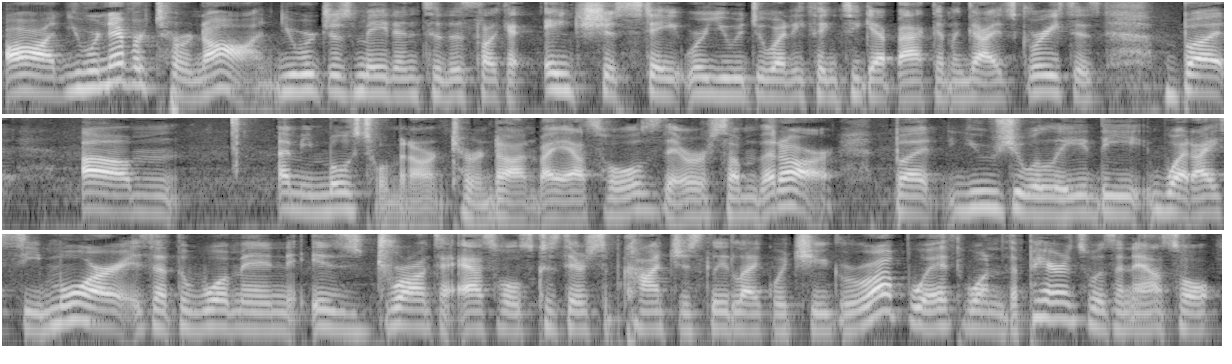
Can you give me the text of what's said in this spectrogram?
on. You were never turned on. You were just made into this like an anxious state where you would do anything to get back in the guy's graces. But um, I mean, most women aren't turned on by assholes. There are some that are, but usually the what I see more is that the woman is drawn to assholes because they're subconsciously like what she grew up with. One of the parents was an asshole,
